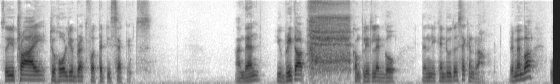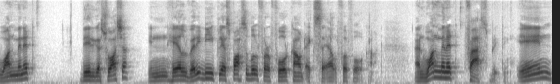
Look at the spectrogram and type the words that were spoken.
So you try to hold your breath for 30 seconds and then you breathe out completely let go. Then you can do the second round. Remember one minute dirgha swasha inhale very deeply as possible for four count exhale for four count. And one minute fast breathing. In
